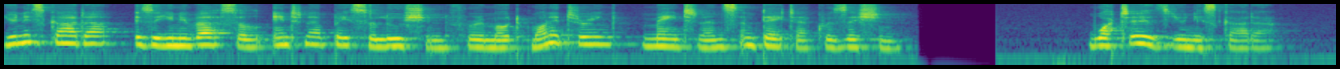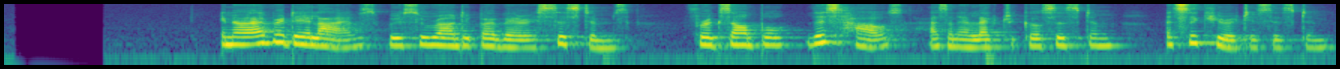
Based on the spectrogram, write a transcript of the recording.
Uniscada is a universal internet-based solution for remote monitoring, maintenance and data acquisition. What is Uniscada? In our everyday lives, we're surrounded by various systems. For example, this house has an electrical system, a security system,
